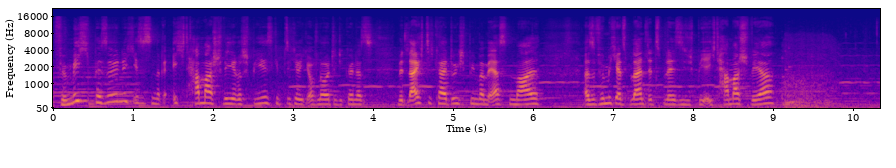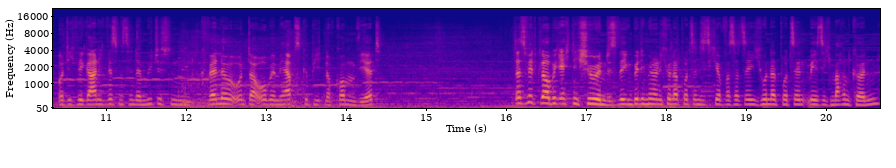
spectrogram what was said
Für mich persönlich ist es ein echt hammerschweres Spiel. Es gibt sicherlich auch Leute, die können das mit Leichtigkeit durchspielen beim ersten Mal. Also für mich als Blind Let's Play ist dieses Spiel echt hammerschwer. Und ich will gar nicht wissen, was in der mythischen Quelle und da oben im Herbstgebiet noch kommen wird. Das wird, glaube ich, echt nicht schön. Deswegen bin ich mir noch nicht hundertprozentig sicher, ob wir es tatsächlich hundertprozentmäßig machen können.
